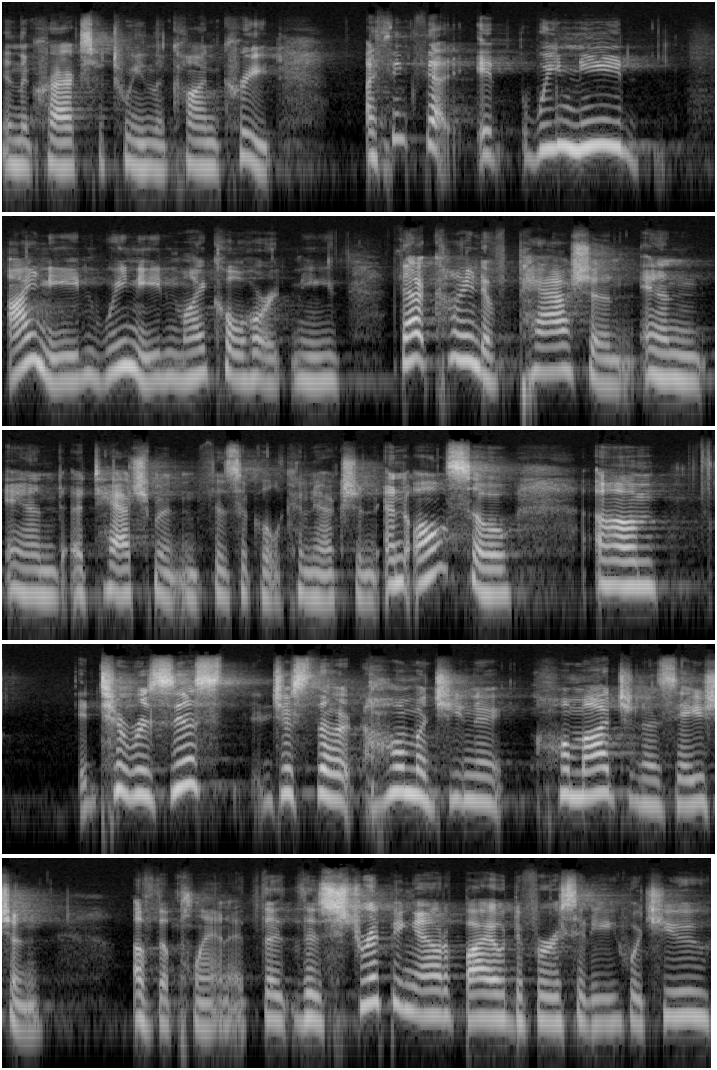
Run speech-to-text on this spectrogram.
in the cracks between the concrete. I think that it, we need, I need, we need, my cohort need, that kind of passion and, and attachment and physical connection. And also um, to resist just the homogene- homogenization of the planet, the, the stripping out of biodiversity, which you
